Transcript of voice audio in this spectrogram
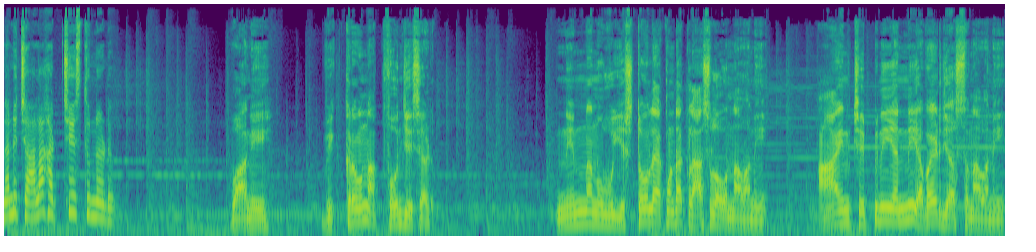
నన్ను చాలా హట్ చేస్తున్నాడు. వాణి విక్రమ్ నాకు ఫోన్ చేశాడు. నిన్న నువ్వు ఇష్టం లేకుండా క్లాసులో ఉన్నావని ఆయన చెప్పినవన్నీ అవాయిడ్ చేస్తున్నావని.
